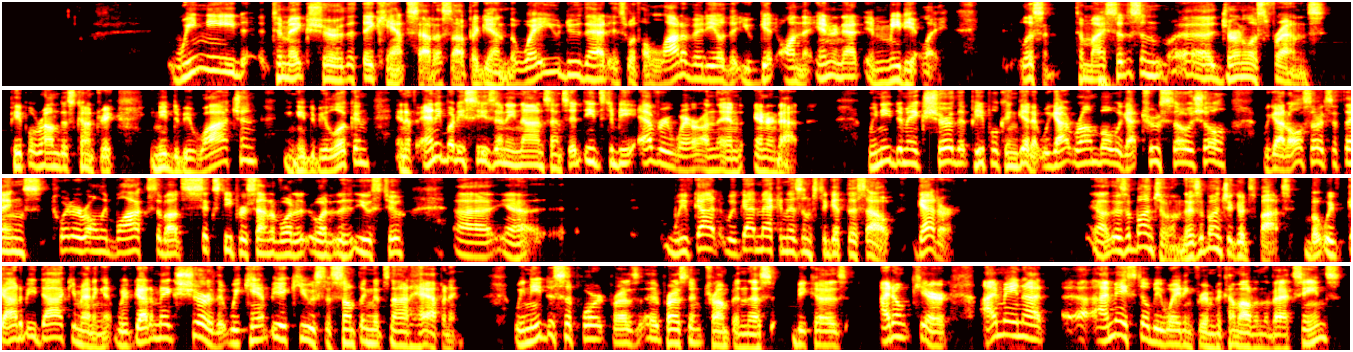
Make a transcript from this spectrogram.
we need to make sure that they can't set us up again. The way you do that is with a lot of video that you get on the internet immediately. Listen to my citizen uh, journalist friends, people around this country. You need to be watching, you need to be looking. And if anybody sees any nonsense, it needs to be everywhere on the in- internet. We need to make sure that people can get it. We got Rumble, we got Truth Social, we got all sorts of things. Twitter only blocks about 60% of what it, what it used to. Uh, we've got we've got mechanisms to get this out. Gettr. You know, there's a bunch of them. There's a bunch of good spots, but we've got to be documenting it. We've got to make sure that we can't be accused of something that's not happening. We need to support Pres- uh, President Trump in this because I don't care. I may not, uh, I may still be waiting for him to come out on the vaccines,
